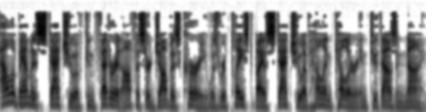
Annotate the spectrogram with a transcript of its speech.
Alabama's statue of Confederate officer Jabez Curry was replaced by a statue of Helen Keller in 2009.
